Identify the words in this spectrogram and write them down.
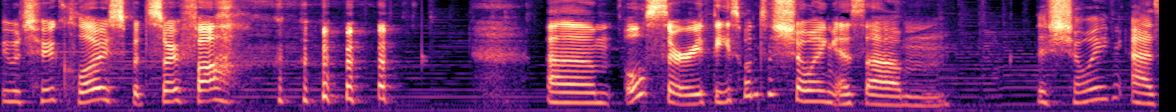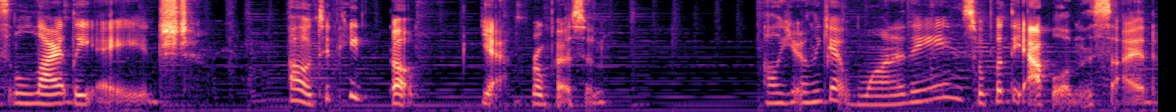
We were too close, but so far. um, also, these ones are showing as, um, they're showing as lightly aged. Oh, did he? Oh, yeah, wrong person. Oh, you only get one of these? We'll put the apple on this side.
